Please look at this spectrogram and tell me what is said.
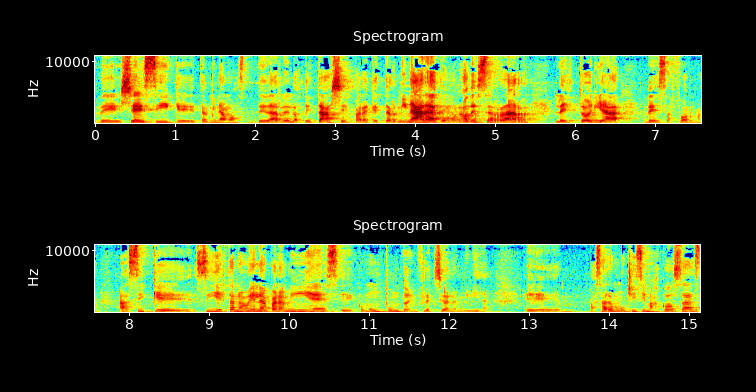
de Jessie que terminamos de darle los detalles para que terminara como no de cerrar la historia de esa forma. Así que sí, esta novela para mí es eh, como un punto de inflexión en mi vida. Eh, pasaron muchísimas cosas,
